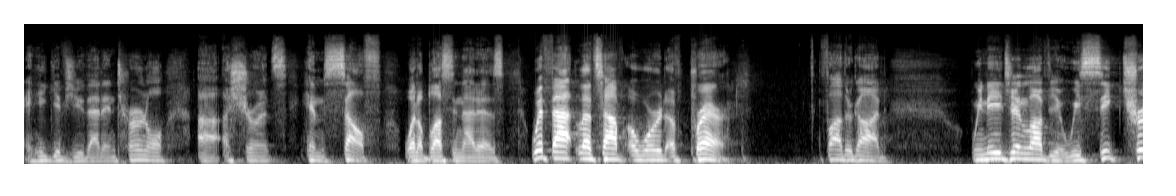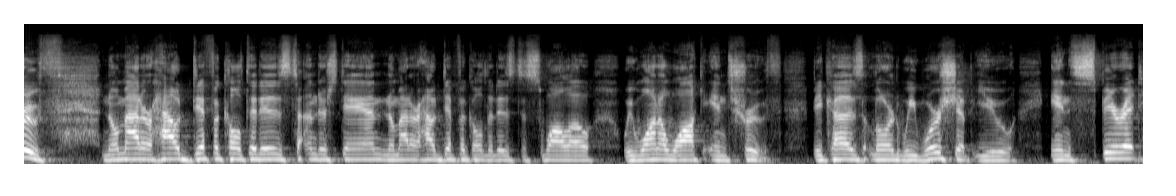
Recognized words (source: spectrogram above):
And He gives you that internal uh, assurance Himself. What a blessing that is. With that, let's have a word of prayer. Father God, we need you and love you. We seek truth no matter how difficult it is to understand, no matter how difficult it is to swallow, we want to walk in truth. Because, Lord, we worship you in spirit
